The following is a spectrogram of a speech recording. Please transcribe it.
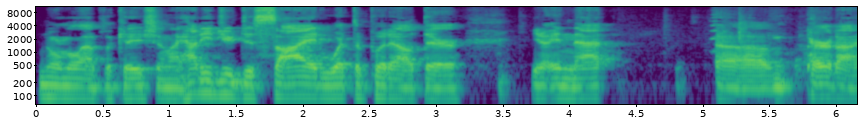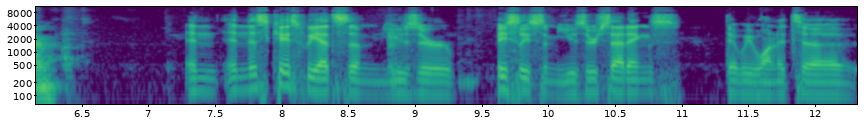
normal application? Like, how did you decide what to put out there? You know, in that um, paradigm. In in this case, we had some user, basically some user settings that we wanted to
